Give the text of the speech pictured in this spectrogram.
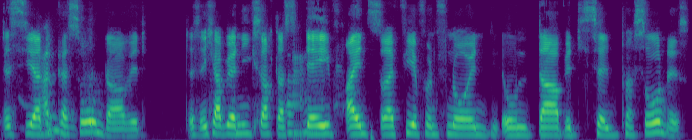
Das ist ja die. Person David. Das, ich habe ja nie gesagt, dass Aha. Dave 13459 und David dieselbe Person ist.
